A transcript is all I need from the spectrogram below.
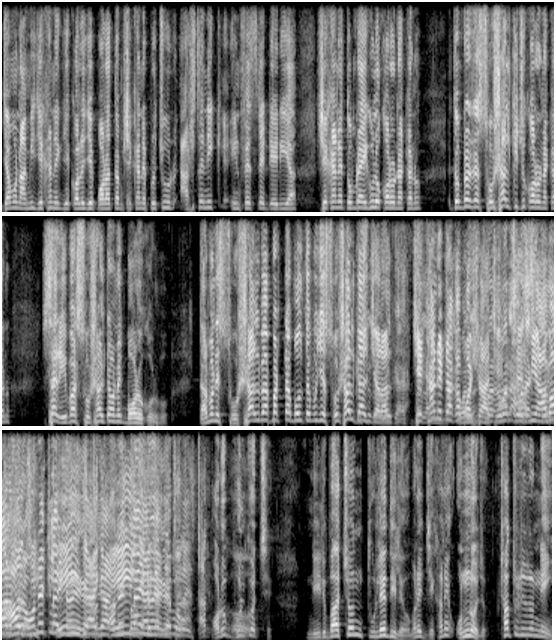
যেমন আমি যেখানে যে কলেজে পড়াতাম সেখানে প্রচুর আর্সেনিক ইনফেস্টেড এরিয়া সেখানে তোমরা এগুলো করো না কেন? তোমরা সোশ্যাল কিছু করো না কেন? স্যার এবার সোশ্যালটা অনেক বড় করব। তার মানে সোশ্যাল ব্যাপারটা বলতে বুঝে সোশ্যাল কালচারাল যেখানে টাকা পয়সা আছে আমার আমি আবার অনেক এই জায়গা এই। অরূপ ভুল করছে। নির্বাচন তুলে দিলেও মানে যেখানে অন্য ছাত্রলীগ নেই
